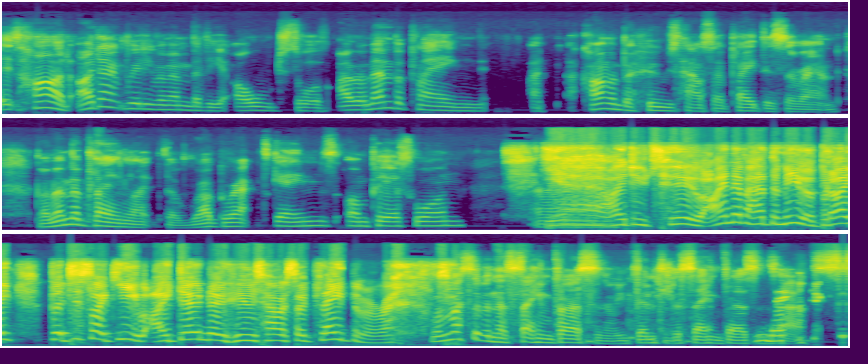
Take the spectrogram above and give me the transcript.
it's hard. I don't really remember the old sort of. I remember playing. I, I can't remember whose house I played this around, but I remember playing like the Rugrats games on PS One. yeah, um, I do too. I never had them either, but I but just like you, I don't know whose house I played them around. we must have been the same person. We've been to the same person's house.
